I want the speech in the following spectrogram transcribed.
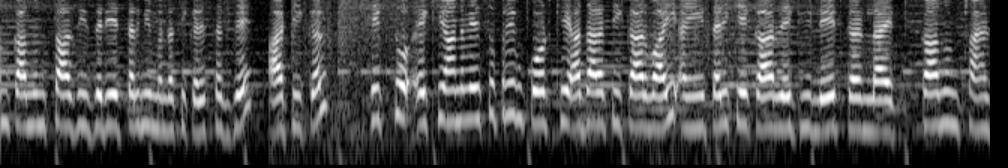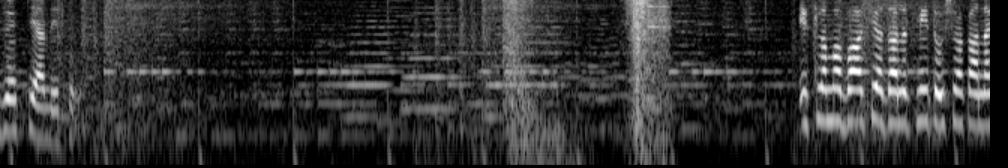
आम क़ानून साज़ी ज़रिए तरमीम नथी करे सघिजे आर्टिकल एक सौ एकानवे सुप्रीम कोर्ट खे अदालती कार्रवाई तरीक़ेकार रेगुलेट करण कानून ठाहिण इख़्तियार ॾिए थो इस्लामाबाद की अदालत में तोशाखाना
